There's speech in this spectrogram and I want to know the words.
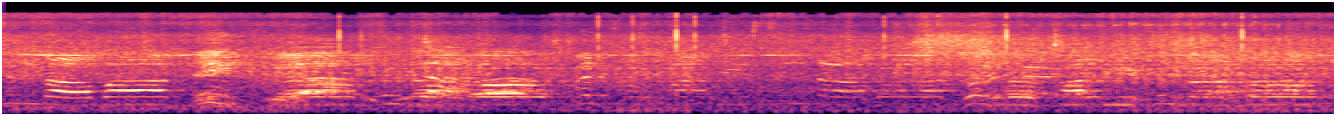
സിന്ദാബാദ് പാർട്ടി സിന്ദാബാദ് പാർട്ടി സിന്ദാബാദ് വൈദ്യുതിയുടെ നിരക്ക് കൂട്ടി സർക്കാർ തുടയട്ടെ ഇൻക്ലാബ് സിന്ദാബാദ്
